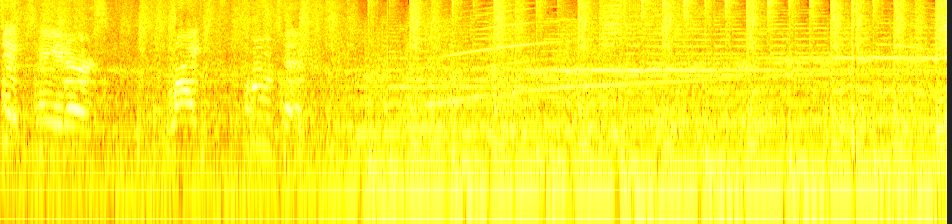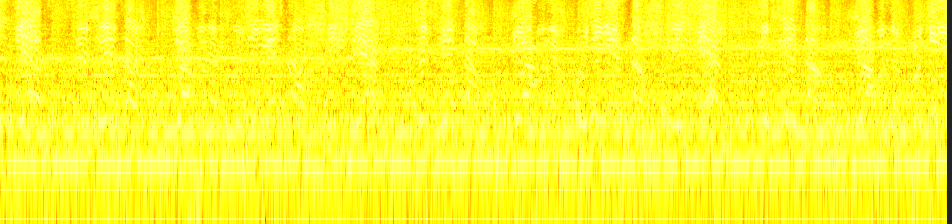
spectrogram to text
dictators like Putin. Пиздец, сексистов, ёбаных путинистов! Пиздец, сексистов, ёбаных путинистов! Пиздец, сексистов, ёбаных путинистов!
